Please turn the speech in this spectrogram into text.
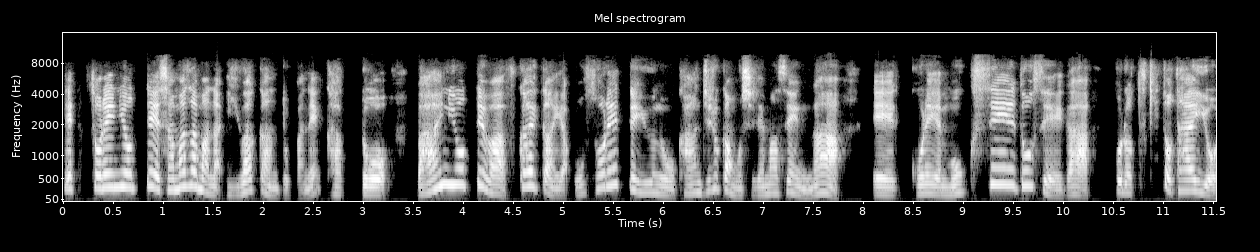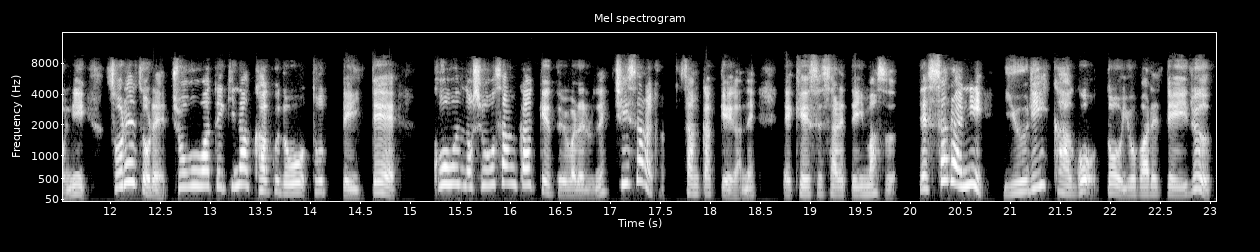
で、それによって様々な違和感とかね、葛藤、場合によっては不快感や恐れっていうのを感じるかもしれませんが、えー、これ木星土星がこの月と太陽にそれぞれ調和的な角度をとっていて、幸運の小三角形と言われるね、小さな三角形がね、え形成されています。で、さらに、ゆりかごと呼ばれている、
